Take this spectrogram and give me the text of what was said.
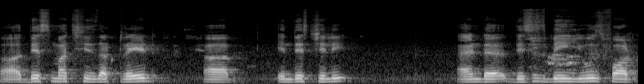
Uh, this much is the trade uh, in this chili. And uh, this is being used for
